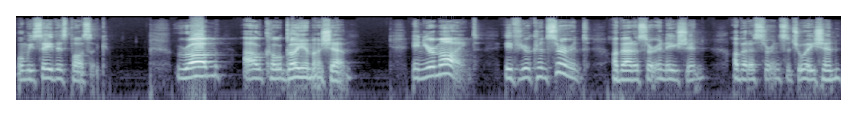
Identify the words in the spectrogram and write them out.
when we say this pasuk. Ram al kol goyim Hashem. In your mind, if you're concerned about a certain nation, about a certain situation,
